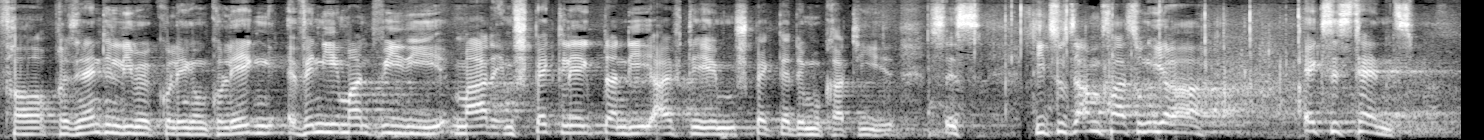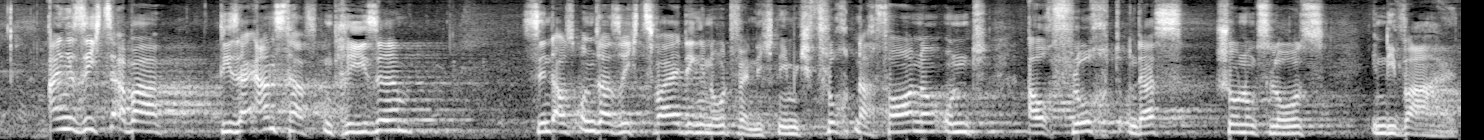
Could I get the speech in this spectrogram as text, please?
Frau Präsidentin, liebe Kolleginnen und Kollegen! Wenn jemand wie die Made im Speck lebt, dann die AfD im Speck der Demokratie. Es ist die Zusammenfassung ihrer Existenz. Angesichts aber dieser ernsthaften Krise sind aus unserer Sicht zwei Dinge notwendig, nämlich Flucht nach vorne und auch Flucht, und das schonungslos, in die Wahrheit.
